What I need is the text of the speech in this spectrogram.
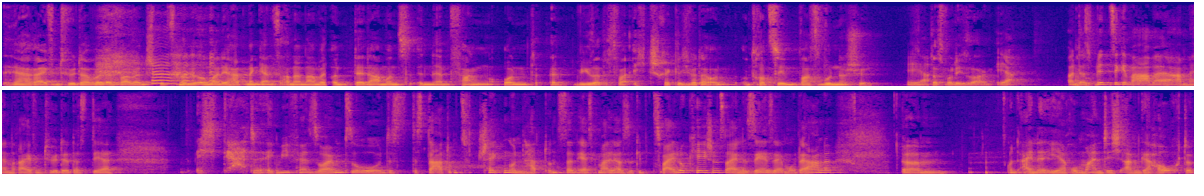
Herr Reifentöter, weil das war sein Spitzname irgendwann, der hat einen ganz anderen Namen und der nahm uns in Empfang und äh, wie gesagt, es war echt schrecklich Wetter und, und trotzdem war es wunderschön. Ja. Das wollte ich sagen. Ja. Und das Witzige war aber am Herrn Reifentöter, dass der ich, der hatte irgendwie versäumt, so das, das Datum zu checken und hat uns dann erstmal, also es gibt zwei Locations, eine sehr, sehr moderne ähm, und eine eher romantisch angehauchte.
